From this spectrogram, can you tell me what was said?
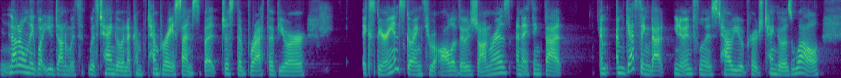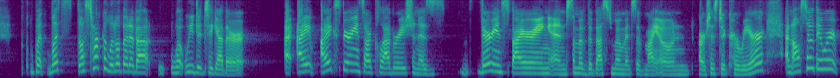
not only what you've done with with tango in a contemporary sense, but just the breadth of your experience going through all of those genres. And I think that I'm, I'm guessing that you know influenced how you approach tango as well. But let's let's talk a little bit about what we did together. I, I experience our collaboration as very inspiring and some of the best moments of my own artistic career. And also, they were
